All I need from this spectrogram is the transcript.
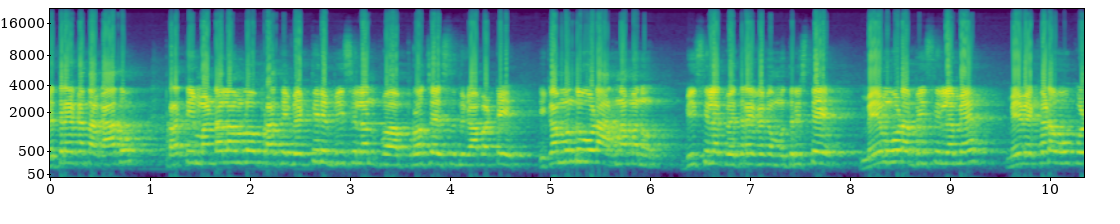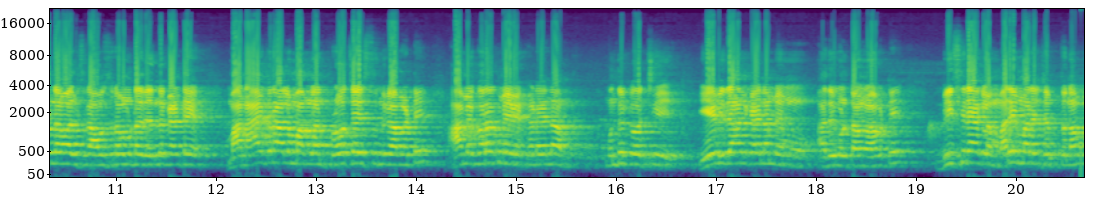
వ్యతిరేకత కాదు. ప్రతి మండలంలో ప్రతి వ్యక్తిని బీసీలను ప్ర- ప్రోత్సహిస్తుంది కాబట్టి ఇక ముందు కూడా అన్నమ్మను బీసీలకు వ్యతిరేకంగా ముద్రిస్తే మేము కూడా బీసీలమే మేము ఎక్కడ ఊకుండవలసిన అవసరం ఉండదు. ఎందుకంటే మా నాయకురాలు మమ్మల్ని ప్రోత్సహిస్తుంది కాబట్టి ఆమె కొరకు మేము ఎక్కడైనా ముందుకు వచ్చి ఏ విధానికైనా మేము అది ఉంటాం కాబట్టి బీసీ నాయకులు మరీ మరీ చెప్తున్నాం.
